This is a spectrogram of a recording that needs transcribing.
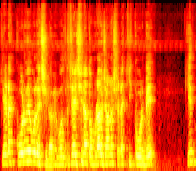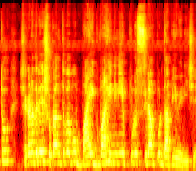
কি একটা করবে বলেছিল? আমি বলতে চাইছি না, তোমরাও জানো সেটা কি করবে। কিন্তু সেখানে দাঁড়িয়ে সুকান্তবাবু বাইক বাহিনী নিয়ে পুরো শ্রীরামপুর দাপিয়ে বেরিয়েছে।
